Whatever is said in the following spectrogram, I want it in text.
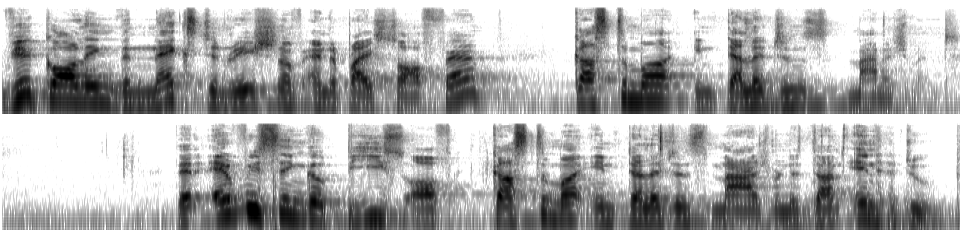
we're calling the next generation of enterprise software customer intelligence management. That every single piece of customer intelligence management is done in Hadoop.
